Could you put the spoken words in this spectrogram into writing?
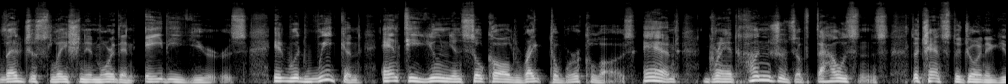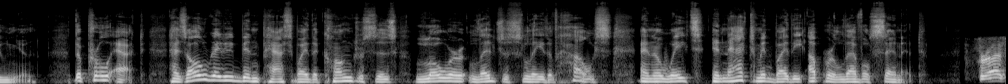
legislation in more than 80 years. It would weaken anti union so called right to work laws and grant hundreds of thousands the chance to join a union. The PRO Act has already been passed by the Congress's lower legislative house and awaits enactment by the upper level Senate. For us,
